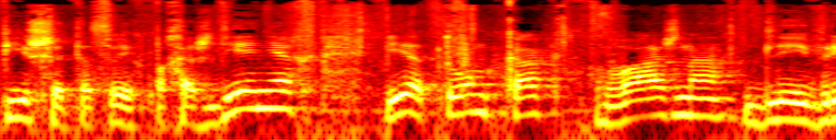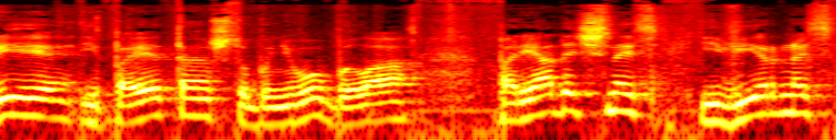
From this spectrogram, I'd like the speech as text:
пишет о своих похождениях и о том, как важно для еврея и поэта, чтобы у него была порядочность и верность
